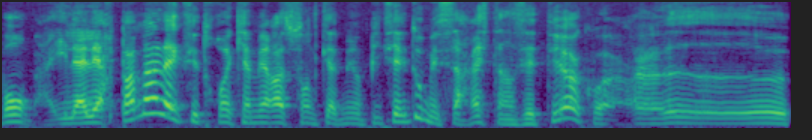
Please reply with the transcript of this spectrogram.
Bon, bah, il a l'air pas mal avec ses trois caméras 64 millions de pixels et tout, mais ça reste un ZTE, quoi. Euh,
